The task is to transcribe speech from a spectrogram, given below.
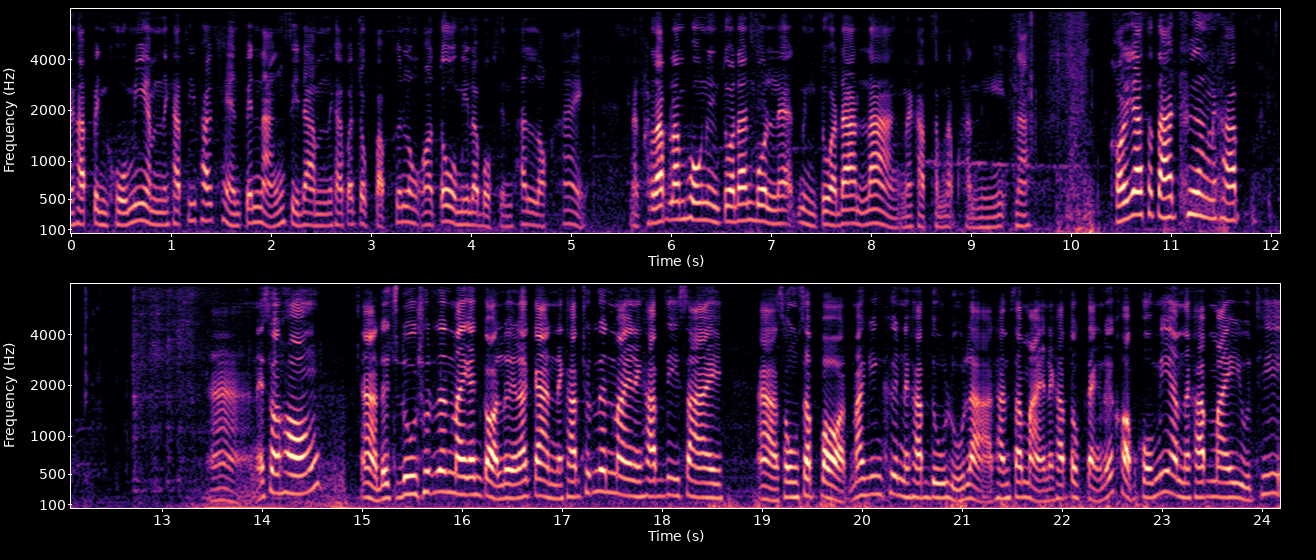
นะครับเป็นโครเมียมนะครับที่พักแขนเป็นหนังสีดำนะครับกระจกปรับขึ้นลงออโต้มีระบบเซ็นทรัลล็อกให้ นะครับลำโพงหนึ่งตัวด้านบนและหนึ่งตัวด้านล่างนะครับสำหรับคันนี้นะขออนุญาตสตาร์ทเครื่องนะครับในส่วนของอเดี๋ยวจะดูชุดเลื่อนไม้กันก่อนเลยแล้วกันนะครับ ชุดเลื่อนไม้นะครับดีไซน์ทรงสปอร์ตมากยิ่งขึ้นนะครับ ดูหรูหราทันสมัยนะครับ ตกแต่งด้วยขอบโครเมียมนะครับ ไม้อยู่ที่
